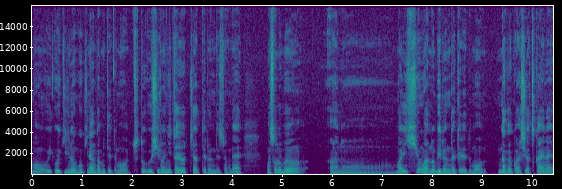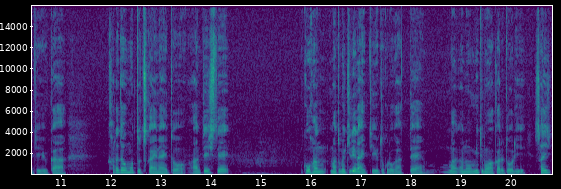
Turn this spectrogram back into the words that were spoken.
まあ、追い切りの動きなんか見ててもちょっと後ろに頼っちゃってるんですよね。まあ、その分あのー、まあ、一瞬は伸びるんだけれども長く足が使えないというか体をもっと使えないと安定して後半まとめきれないっていうところがあってまあ、あの見ても分かる通り最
